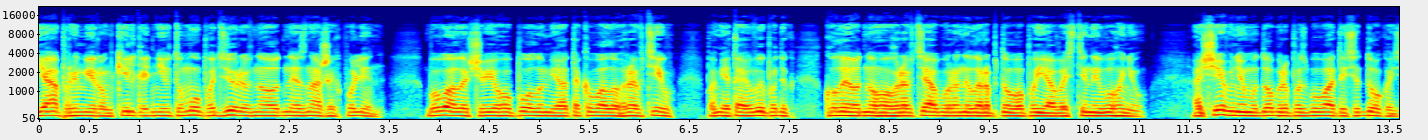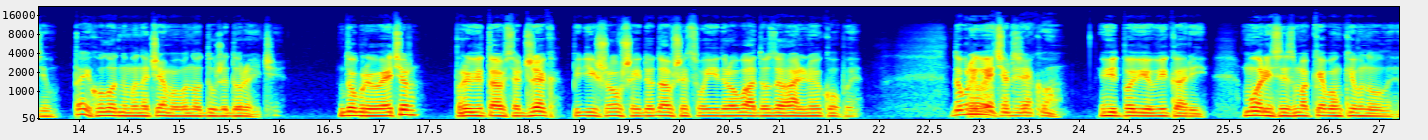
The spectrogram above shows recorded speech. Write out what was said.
Я, приміром, кілька днів тому подзюрив на одне з наших полін. Бувало, що його полум'я атакувало гравців. Пам'ятаю випадок, коли одного гравця оборонила раптова поява стіни вогню. А ще в ньому добре позбуватися доказів, та й холодними ночами воно дуже до речі. Добрий вечір. привітався Джек, підійшовши і додавши свої дрова до загальної купи. Добрий вечір, Джеку, відповів вікарій. Моріс із Макебом кивнули.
